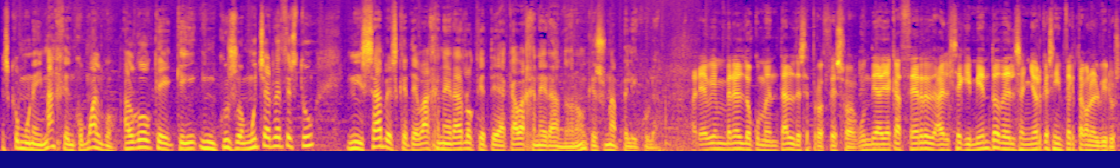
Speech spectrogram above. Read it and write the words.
es como una imagen, como algo, algo que, que, incluso muchas veces tú ni sabes que te va a generar lo que te acaba generando, ¿no? que es una película. Estaría bien ver el documental de ese proceso. Algún día había que hacer el seguimiento del señor que se infecta con el virus.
